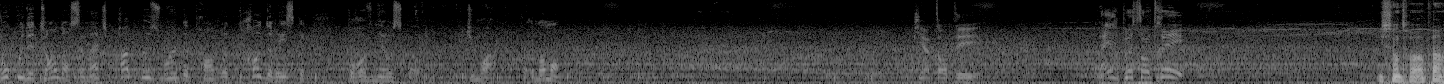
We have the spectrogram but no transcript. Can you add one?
beaucoup de temps dans ce match. Pas besoin de prendre trop de risques pour revenir au score. Du moins, pour le moment. Bien tenté. Là, il peut centrer. Il s'entrera pas.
